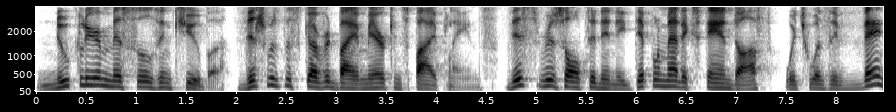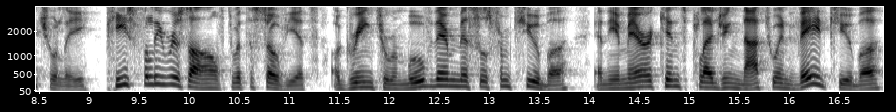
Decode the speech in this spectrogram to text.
nuclear missiles in Cuba. This was discovered by American spy planes. This resulted in a diplomatic standoff, which was eventually peacefully resolved with the Soviets agreeing to remove their missiles from Cuba and the Americans pledging not to invade Cuba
